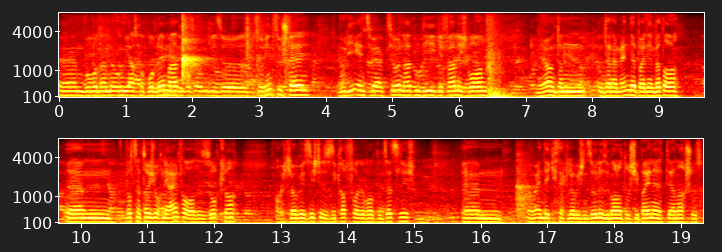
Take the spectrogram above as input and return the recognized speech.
ähm, wo wir dann irgendwie erstmal Probleme hatten, das irgendwie so, so hinzustellen, wo die ein, zwei Aktionen hatten, die gefährlich waren. Ja, und dann, und dann am Ende bei dem Wetter ähm, wird es natürlich auch nicht einfacher, das ist auch klar. Aber ich glaube jetzt nicht, dass es eine Kraftfrage war grundsätzlich. Ähm, am Ende geht da, glaube ich, ein Solo sogar noch durch die Beine, der Nachschuss.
